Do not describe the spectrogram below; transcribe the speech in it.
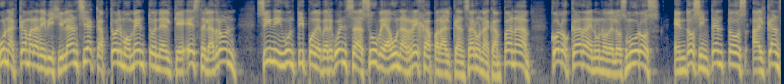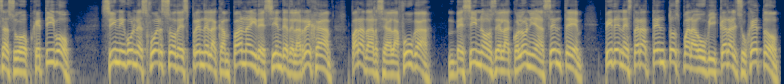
Una cámara de vigilancia captó el momento en el que este ladrón sin ningún tipo de vergüenza, sube a una reja para alcanzar una campana colocada en uno de los muros. En dos intentos alcanza su objetivo. Sin ningún esfuerzo desprende la campana y desciende de la reja para darse a la fuga. Vecinos de la colonia Cente piden estar atentos para ubicar al sujeto,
